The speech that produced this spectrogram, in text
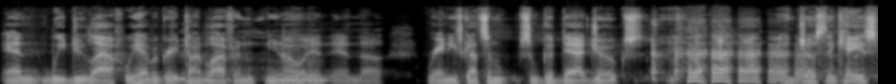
and we do laugh. We have a great time laughing. You know, Mhm. and and uh, Randy's got some some good dad jokes. And just in case,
